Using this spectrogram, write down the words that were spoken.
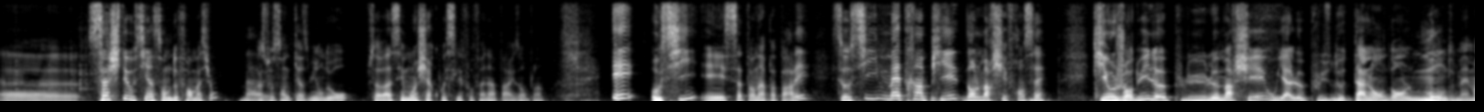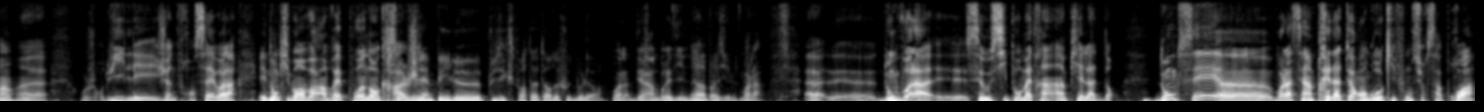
Euh, S'acheter aussi un centre de formation Bah à 75 millions d'euros, ça va, c'est moins cher que Wesley Fofana par exemple. hein. Et aussi, et ça t'en as pas parlé, c'est aussi mettre un pied dans le marché français, qui est aujourd'hui le plus le marché où il y a le plus de talent dans le monde même. hein. Euh, aujourd'hui, les jeunes Français, voilà. Et donc ils vont avoir un vrai point C'est le d'ancrage. deuxième pays le plus exportateur de footballeurs. Voilà, derrière le Brésil. Derrière le Brésil. Voilà. Euh, euh, donc voilà, euh, c'est aussi pour mettre un, un pied là-dedans. Donc c'est euh, voilà, c'est un prédateur en gros qui fond sur sa proie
